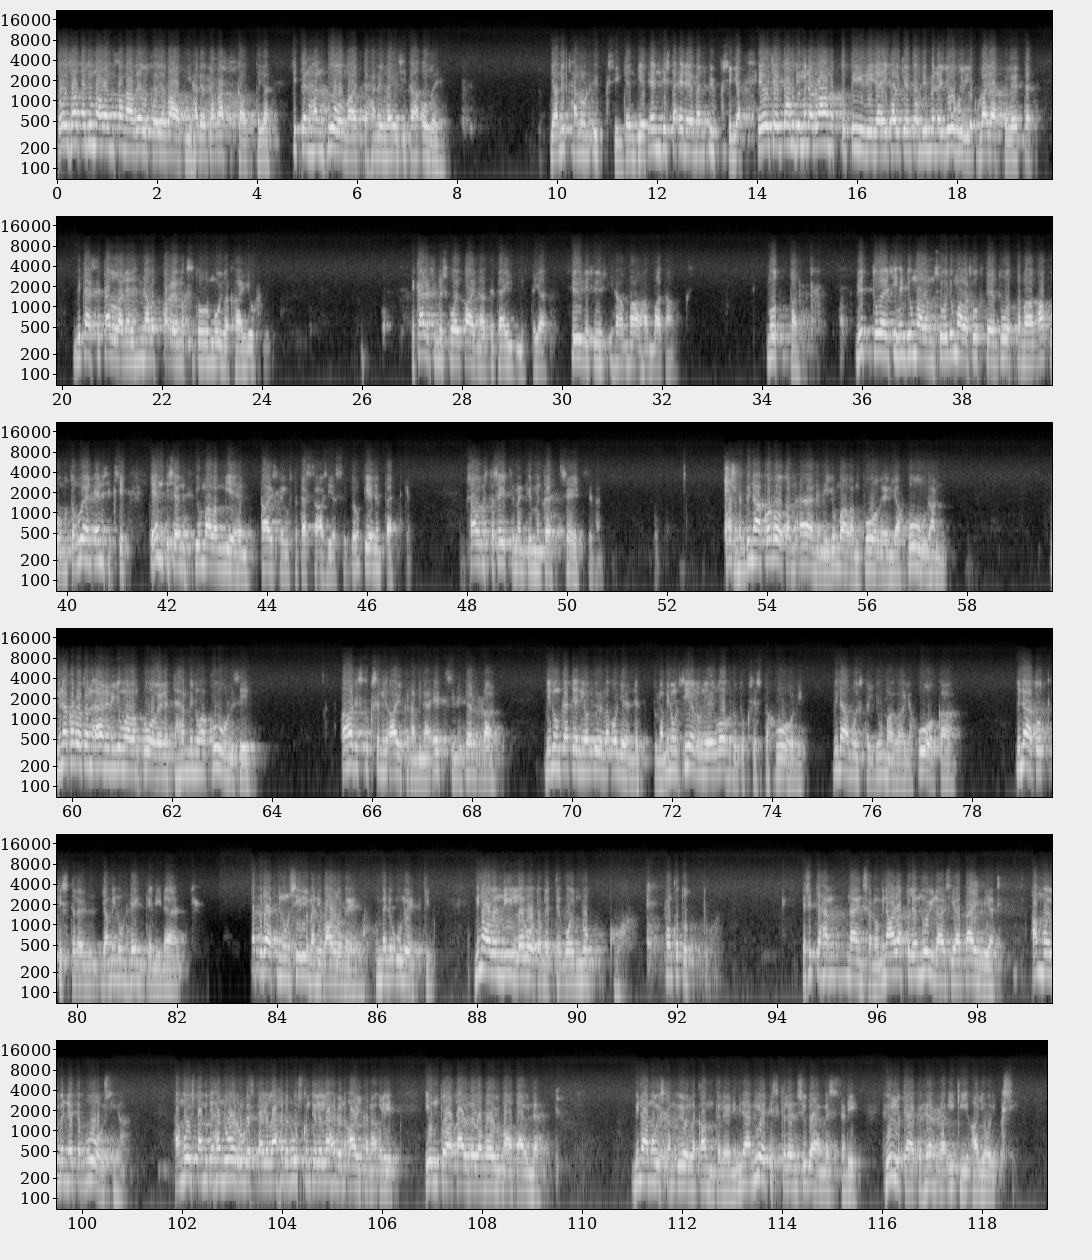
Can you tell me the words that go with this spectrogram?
Toisaalta Jumalan sana velkoo ja vaatii häneltä rakkautta ja sitten hän huomaa, että hänellä ei sitä ole. Ja nyt hän on yksin, kenties entistä enemmän yksin. Ja ei oikein tohdi mennä raamattupiiriin ja eikä oikein tohdi mennä juhlille, kun ajattelee, että mitä se tällainen, en minä ole paremmaksi tullut muillakaan juhlilla. Ja kärsimys voi painaa tätä ihmistä ja syyllisyys ihan maahan matalaksi. Mutta Nyt tulen siihen Jumalan, Jumalan suhteen tuottamaan apuun, mutta luen ensiksi entisen Jumalan miehen taistelusta tässä asiassa, on pienen pätkän. Psalmista 77. Minä korotan ääneni Jumalan puoleen ja huudan. Minä korotan ääneni Jumalan puoleen, että hän minua kuulisi. Ahdistukseni aikana minä etsin Herraa. Minun käteni on yöllä ojennettuna, minun sieluni ei lohdutuksesta huoli. Minä muistan Jumalaa ja huokaan. Minä tutkistelen ja minun henkeni näyttää. Sinä pidät minun silmäni valveilla, on mennyt unetkin. Minä olen niin levoton, että voi nukkua. Onko tuttua? Ja sitten hän näin sanoi, minä ajattelen muinaisia päiviä, ammoin menneitä vuosia. Hän muistaa, miten hän nuoruudesta ja lähdön uskontielle lähdön aikana oli intoa täynnä ja voimaa täynnä minä muistan yöllä kanteleeni, minä mietiskelen sydämessäni, hylkääkö Herra ikiajoiksi,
